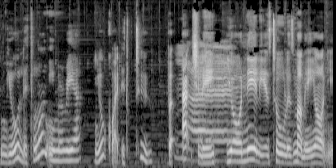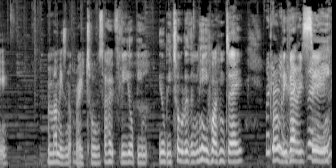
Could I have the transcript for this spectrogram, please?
And you're little, aren't you, Maria? You're quite little too. But actually, you're nearly as tall as Mummy, aren't you? Mummy's not very tall, so hopefully you'll be you'll be taller than me one day. Probably very hopefully?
